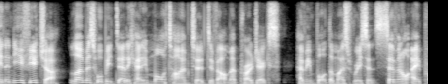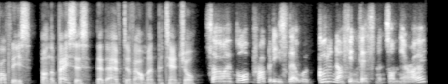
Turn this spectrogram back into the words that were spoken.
In the near future, Lomas will be dedicating more time to development projects having bought the most recent seven or eight properties on the basis that they have development potential. So I bought properties that were good enough investments on their own,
